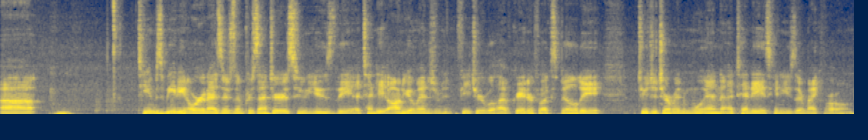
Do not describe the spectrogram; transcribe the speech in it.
Uh, Teams meeting organizers and presenters who use the attendee audio management feature will have greater flexibility to determine when attendees can use their microphone.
